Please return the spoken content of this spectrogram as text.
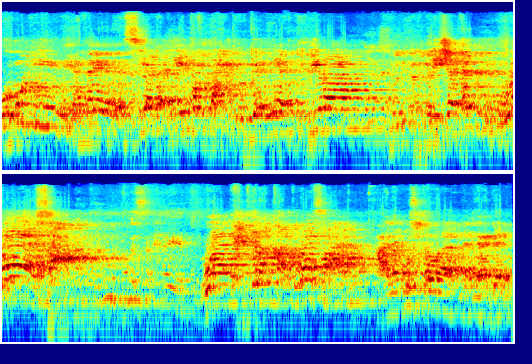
وممكن هذا السياقه دي تفتح إمكانيات كبيرة لجدل واسع واختراقات واسعة على مستوى الاعلام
